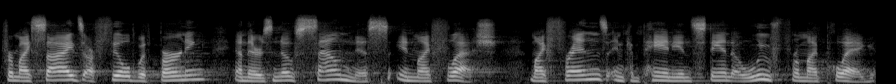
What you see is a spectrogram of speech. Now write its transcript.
for my sides are filled with burning, and there is no soundness in my flesh. My friends and companions stand aloof from my plague,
